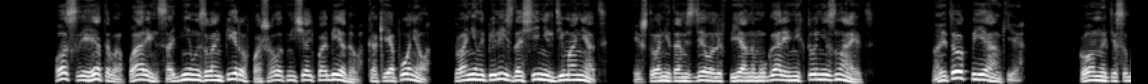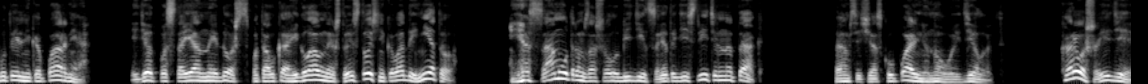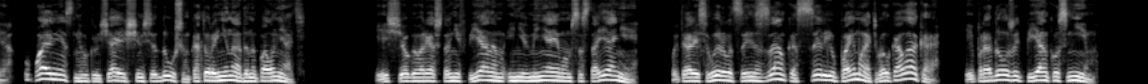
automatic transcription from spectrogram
После этого парень с одним из вампиров пошел отмечать победу, как я понял, то они напились до синих демонят, и что они там сделали в пьяном угаре, никто не знает. Но итог пьянки. В комнате собутыльника парня идет постоянный дождь с потолка, и главное, что источника воды нету. Я сам утром зашел убедиться, это действительно так. Там сейчас купальню новую делают. Хорошая идея, купальня с невыключающимся душем, который не надо наполнять. Еще говорят, что не в пьяном и невменяемом состоянии пытались вырваться из замка с целью поймать волколака и продолжить пьянку с ним.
